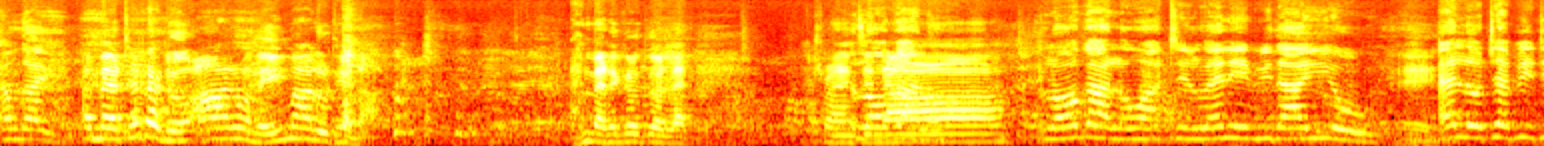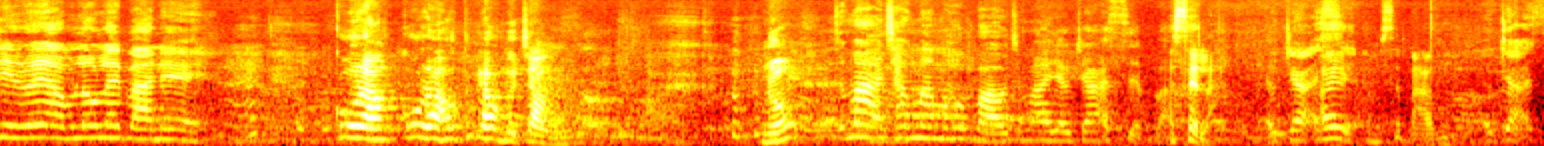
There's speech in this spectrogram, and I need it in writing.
အောင်သားပြီအမှန်ထက်ထက်တော့အားတော့မိန်းမလို့ထင်တာအမှန်တကယ်ကလည်း transgender လောကလုံးကတင်လွဲနေပြီးသားကြီးကိုအေး အဲ့လိုထပ်ပြီးတင်လွဲအောင်မလုပ်လိုက်ပါနဲ့ကိုရောင်ကိုရောင်သူ့လောက်မကြောက်ဘူးနော်ကျမအချောင်းမမဟုတ်ပါဘူးကျမယောက်ျားအစ်စ်ပါအစ်စ်လားယောက်ျားအစ်အဲ့စ်မစစ်ပါဘူးယောက်ျားအစ်စ်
